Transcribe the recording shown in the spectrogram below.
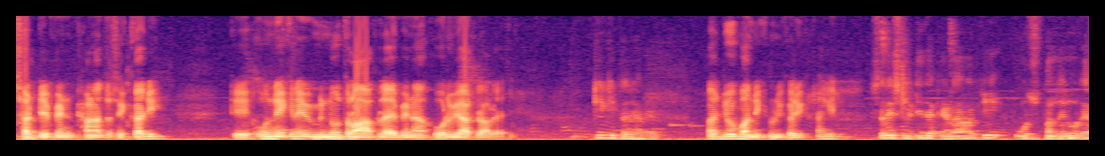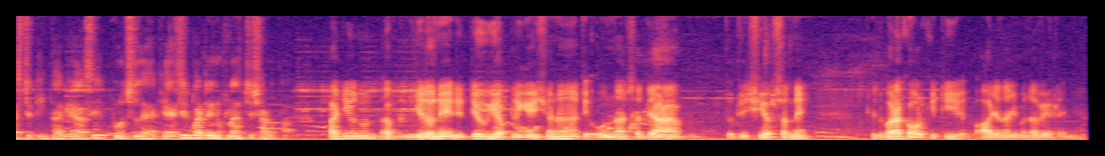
ਸਾਡੇ ਪਿੰਡ ਥਾਣਾ ਦਸਿੱਕਾ ਜੀ। ਤੇ ਉਹਨੇ ਕਹਿੰਦੇ ਵੀ ਮੈਨੂੰ ਤਲਾਕ ਲੈ ਬਿਨਾ ਹੋਰ ਵਿਆਹ ਕਰਾ ਲਿਆ ਜੀ। ਕੀ ਕੀਤਾ ਜਾ ਰਿਹਾ? ਪਰ ਜੋ ਬੰਦੀ ਕਾਨੂੰਨੀ ਕਰੀ ਕਰਾਂਗੇ। ਸਰ ਇਸ ਲੇਡੀ ਦਾ ਕਹਿਣਾ ਵਾ ਕਿ ਉਸ ਬੰਦੇ ਨੂੰ ਅਰੈਸਟ ਕੀਤਾ ਗਿਆ ਸੀ ਪੁਲਿਸ ਲੈ ਕੇ ਆਈ ਸੀ ਬਟ ਇਨਫਲੂਐਂਸ ਚ ਛੱਡਤਾ ਅੱਜ ਉਹਨੂੰ ਅਪ- ਜਦੋਂ ਨੇ ਦਿੱਤੀ ਹੋਈ ਐਪਲੀਕੇਸ਼ਨ ਤੇ ਉਹਨਾਂ ਸੱਦਿਆ ਤਫਤੀਸ਼ੀ ਅਫਸਰ ਨੇ ਤੇ ਦੁਬਾਰਾ ਕਾਲ ਕੀਤੀ ਆ ਜਾਂਦਾ ਜੀ ਬੰਦਾ ਵੇਖ ਲੈਂਦੇ ਹਾਂ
